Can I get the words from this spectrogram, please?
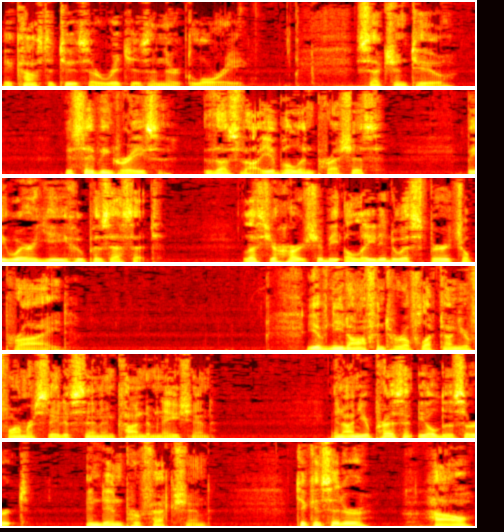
It constitutes their riches and their glory. Section 2. Is saving grace thus valuable and precious? Beware ye who possess it, lest your heart should be elated with spiritual pride you have need often to reflect on your former state of sin and condemnation, and on your present ill desert and imperfection, to consider how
